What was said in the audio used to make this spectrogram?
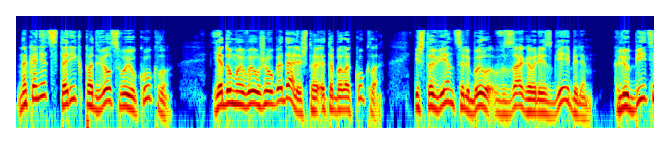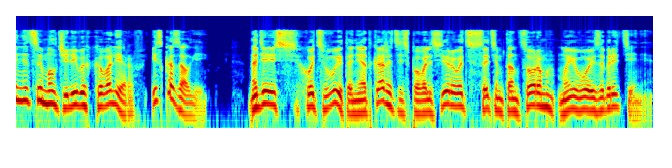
Наконец старик подвел свою куклу, я думаю, вы уже угадали, что это была кукла, и что Венцель был в заговоре с Гейбелем к любительнице молчаливых кавалеров, и сказал ей, «Надеюсь, хоть вы-то не откажетесь повальсировать с этим танцором моего изобретения.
